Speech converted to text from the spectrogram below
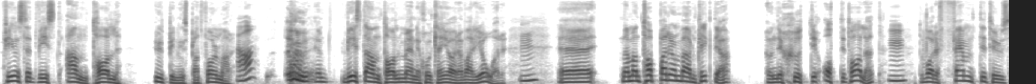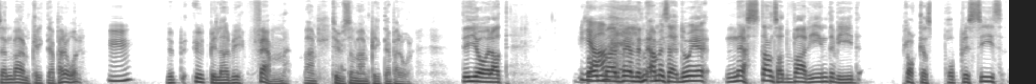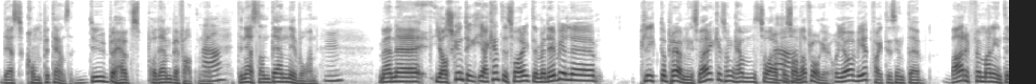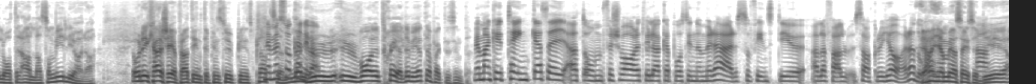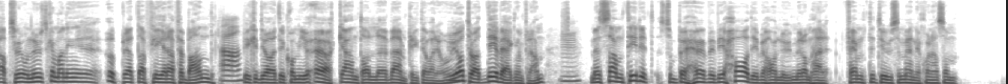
finns det ett visst antal utbildningsplattformar. Ja. ett visst antal människor kan göra varje år. Mm. Eh, när man toppade de värnpliktiga under 70-80-talet, mm. då var det 50 000 värnpliktiga per år. Mm. Nu utbildar vi 5 000 värnpliktiga per år. Det gör att ja. de är väldigt, ja men så här, då är nästan så att varje individ plockas på precis dess kompetens. Du behövs på den befattningen. Ja. Det är nästan den nivån. Mm. Men eh, jag, skulle inte, jag kan inte svara riktigt, men det är väl eh, Plikt och prövningsverket som kan svara ja. på sådana frågor. Och jag vet faktiskt inte varför man inte låter alla som vill göra. Och det kanske är för att det inte finns utbildningsplatser. Nej, men, men hur urvalet sker, det vet jag faktiskt inte. Men man kan ju tänka sig att om försvaret vill öka på sin numerär så finns det ju i alla fall saker att göra då. Ja, ja men jag säger så. Ja. Det är absolut. Nu ska man upprätta flera förband, ja. vilket gör att det kommer ju öka antal eh, värnpliktiga varje år. Mm. Och jag tror att det är vägen fram. Mm. Men samtidigt så behöver vi ha det vi har nu med de här 50 000 människorna som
